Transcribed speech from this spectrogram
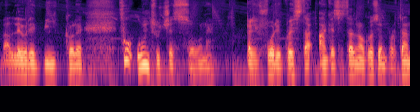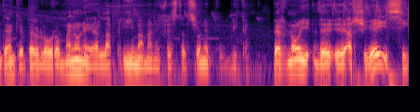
alle ore piccole. Fu un successone. Per il fuori questa, anche se è stata una cosa importante anche per loro, ma non era la prima manifestazione pubblica. Per noi eh, Arcigay sì.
